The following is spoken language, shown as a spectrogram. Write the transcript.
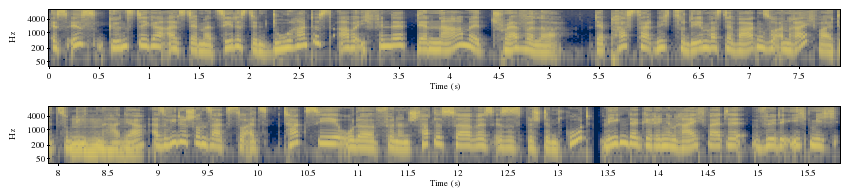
Es ist günstiger als der Mercedes, den du hattest, aber ich finde, der Name Traveler der passt halt nicht zu dem, was der Wagen so an Reichweite zu bieten Mhm, hat, ja. Also wie du schon sagst, so als Taxi oder für einen Shuttle-Service ist es bestimmt gut. Wegen der geringen Reichweite würde ich mich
